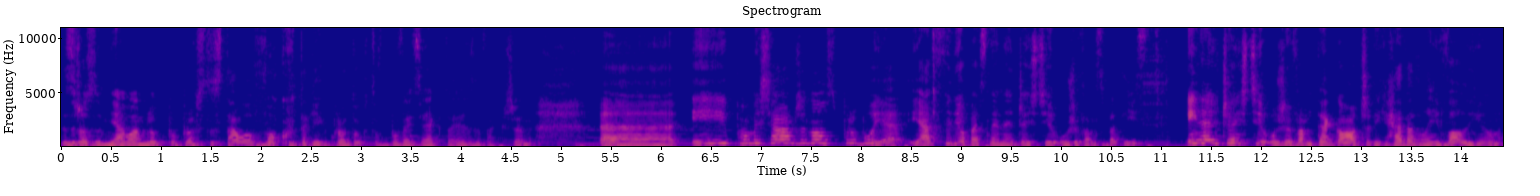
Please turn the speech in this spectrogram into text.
zrozumiałam lub po prostu stało wokół takich produktów, bo wiecie jak to jest w action. E, I pomyślałam, że no spróbuję. Ja w chwili obecnej najczęściej używam z Batiste i najczęściej używam tego, czyli Heavenly Volume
